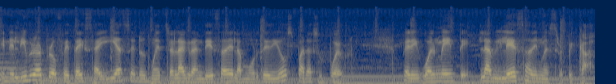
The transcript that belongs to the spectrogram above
En el libro del profeta Isaías se nos muestra la grandeza del amor de Dios para su pueblo, pero igualmente la vileza de nuestro pecado.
